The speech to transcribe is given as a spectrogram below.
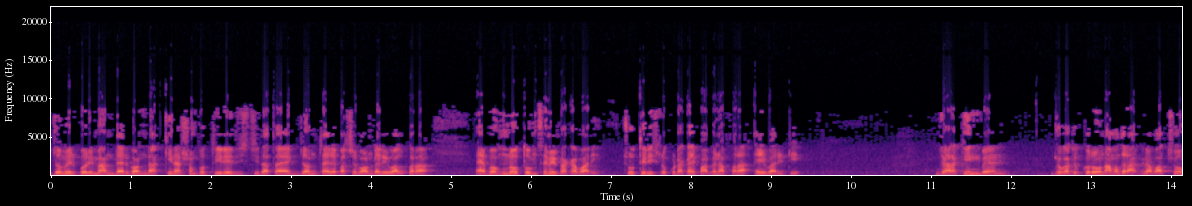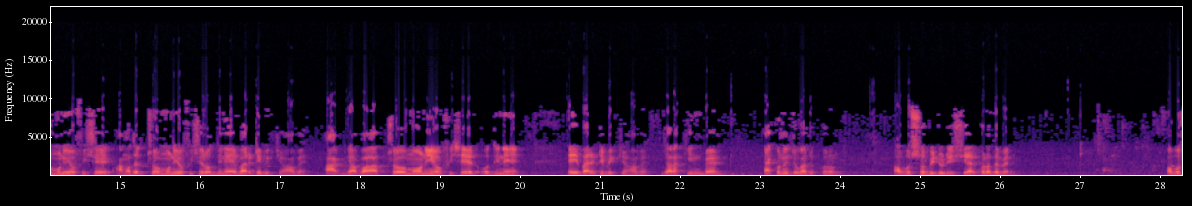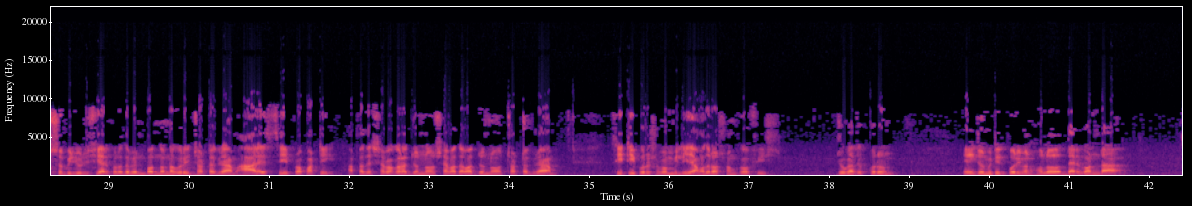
জমির পরিমাণ দেড় ঘণ্টা। কিনা সম্পত্তি, রেজিস্ট্রিদাতা একজন, চারিপাশে বাউন্ডারি ওয়াল করা এবং নতুন সেমি পাকা বাড়ি। চৌত্রিশ লক্ষ টাকায় পাবেন আপনারা এই বাড়িটি। যারা কিনবেন যোগাযোগ করুন আমাদের আগ্রাবাদ চৌমনি অফিসে। আমাদের চৌমনি অফিসের অধীনে এই বাড়িটি বিক্রি হবে। আগ্রাবাদ চৌমনি অফিসের অধীনে এই বাড়িটি বিক্রি হবে। যারা কিনবেন, এখনই যোগাযোগ করুন। অবশ্য ভিডিওটি শেয়ার করে দেবেন। অবশ্য ভিডিওটি শেয়ার করে দেবেন। বন্দরনগরী, Chattogram R S C property আপনাদের সেবা করার জন্য, সেবা দেওয়ার জন্য চট্টগ্রাম সিটি পৌরসভা মিলিয়ে আমাদের অসংখ্য অফিস। যোগাযোগ করুন। এই জমিটির পরিমাণ হলো দেড় ঘণ্টা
